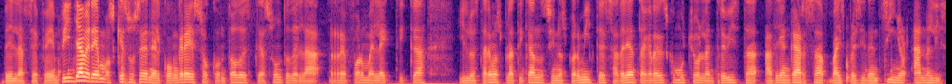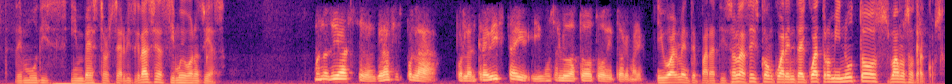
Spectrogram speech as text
de la CFE. En fin, ya veremos qué sucede en el Congreso con todo este asunto de la reforma eléctrica y lo estaremos platicando si nos permites. Adrián, te agradezco mucho la entrevista. Adrián Garza, Vice President Senior Analyst de Moody's Investor Service. Gracias y muy buenos días. Buenos días, eh, gracias por la por la entrevista y, un saludo a todo tu auditorio, Mario. Igualmente para ti. Son las 6 con 44 minutos. Vamos a otra cosa.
